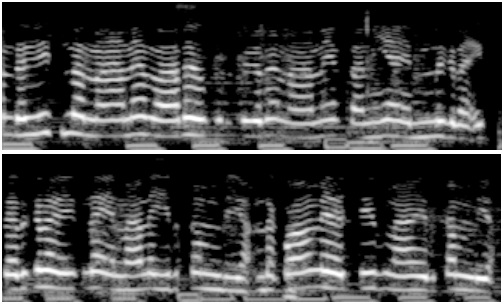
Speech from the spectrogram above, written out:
அந்த வீட்டுல நானே வாடகை கொடுத்துக்கிறேன் நானே தனியா இருந்துக்கிறேன். இப்ப இருக்கிற வீட்டுல என்னால இருக்க முடியும். அந்த குழந்தைய வச்சுட்டு நான் இருக்க முடியும்.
